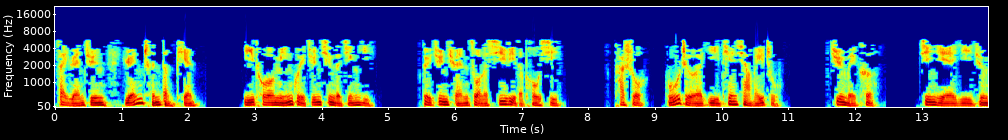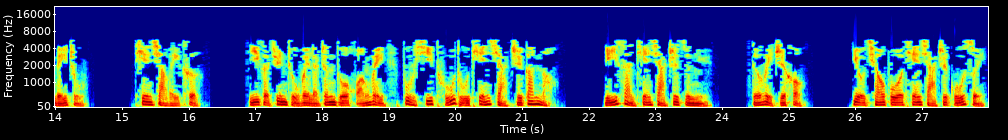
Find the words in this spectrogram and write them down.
在元君、元臣等篇。依托名贵君卿的经义，对君权做了犀利的剖析。他说：“古者以天下为主，君为客；今也以君为主，天下为客。一个君主为了争夺皇位，不惜荼毒天下之肝脑，离散天下之子女。得位之后，又敲剥天下之骨髓，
